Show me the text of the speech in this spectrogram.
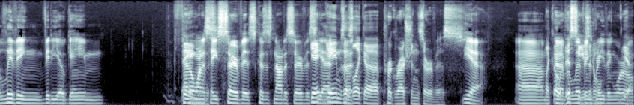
living video game i don't want to say service because it's not a service Ga- yet games as like a progression service. yeah um, Like oh, of this a living season, will- breathing yeah,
